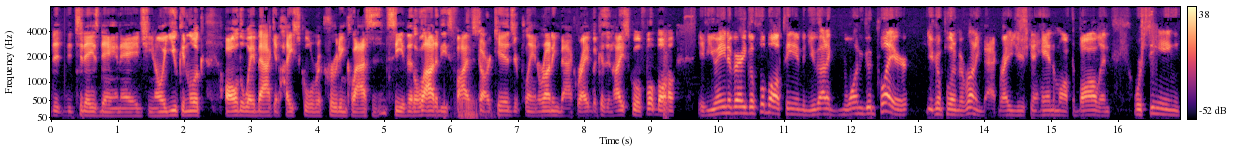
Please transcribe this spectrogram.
the, the, today's day and age. You know, you can look all the way back at high school recruiting classes and see that a lot of these five star kids are playing running back, right? Because in high school football, if you ain't a very good football team and you got a one good player, you're going to put them at running back, right? You're just going to hand them off the ball. And we're seeing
